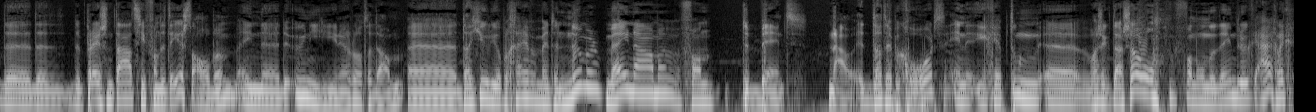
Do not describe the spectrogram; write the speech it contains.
de, de, de presentatie van dit eerste album in de Unie hier in Rotterdam. dat jullie op een gegeven moment een nummer meenamen van de band. Nou, dat heb ik gehoord. En ik heb toen eh, was ik daar zo van onder de indruk. Eigenlijk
